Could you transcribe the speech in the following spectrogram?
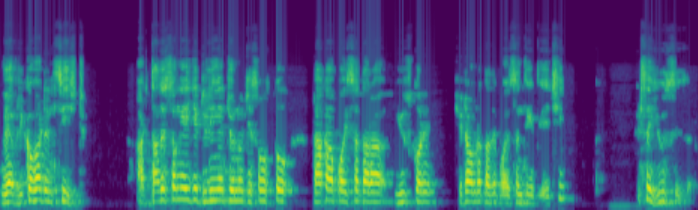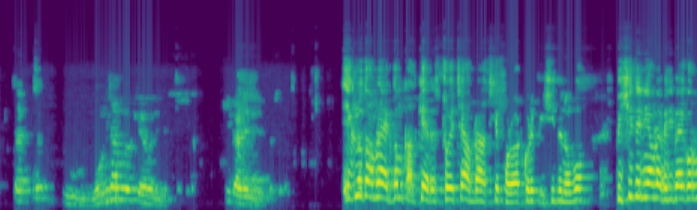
we have recovered and seized আর তাদের সঙ্গে এই যে ডিলিং এর জন্য যে সমস্ত টাকা পয়সা তারা ইউজ করে সেটা আমরা তাদের পয়সা থেকে পেয়েছি। ইটস এ হিউজ সিজন এগুলো তো আমরা একদম কালকে অ্যারেস্ট হয়েছে আমরা আজকে ফরওয়ার্ড করে পিসিতে নেব। পিসিতে নিয়ে আমরা ভেরিফাই করব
